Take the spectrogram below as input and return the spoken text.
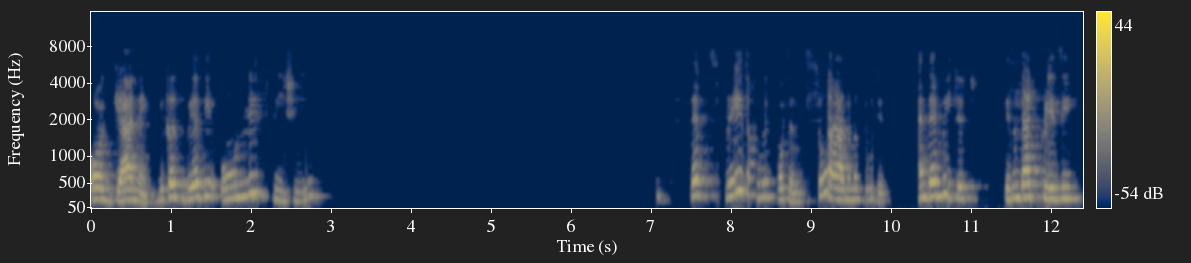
organic because we are the only species that sprays us with poison. So animals do it. And then we eat it. Isn't that crazy?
